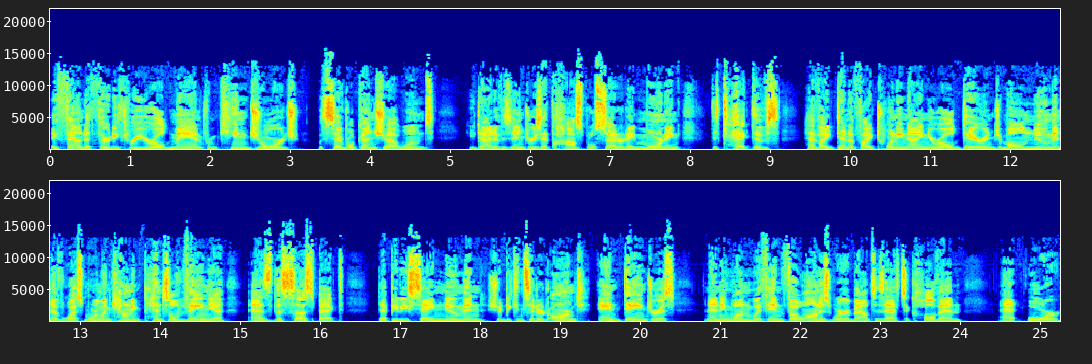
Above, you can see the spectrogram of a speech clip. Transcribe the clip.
They found a 33 year old man from King George with several gunshot wounds. He died of his injuries at the hospital Saturday morning. Detectives have identified 29 year old Darren Jamal Newman of Westmoreland County, Pennsylvania, as the suspect. Deputies say Newman should be considered armed and dangerous, and anyone with info on his whereabouts is asked to call them at or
